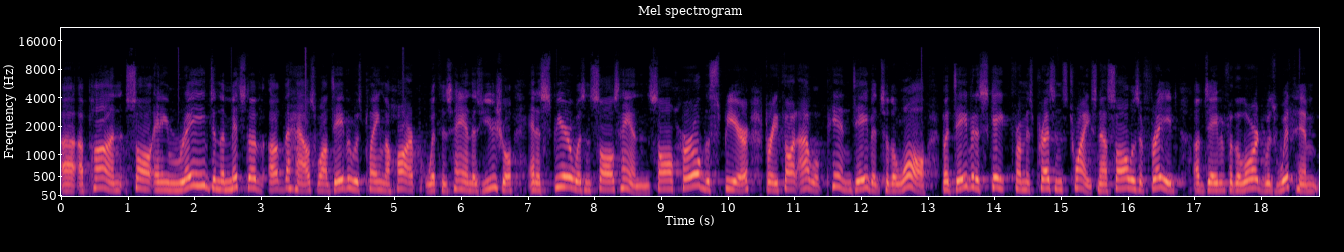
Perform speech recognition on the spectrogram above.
uh, upon Saul, and he raved in the midst of, of the house while David was playing the harp with his hand as usual, and a spear was in Saul's hand. And Saul hurled the spear, for he thought, I will pin David to the wall. But David escaped from his presence twice. Now Saul was afraid of David, for the Lord was with him,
